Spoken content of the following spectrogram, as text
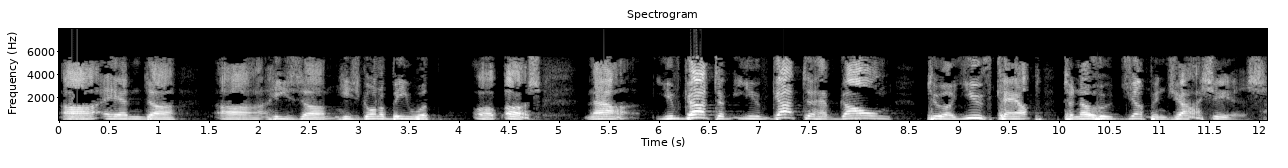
uh, and uh, uh, he's uh, he's going to be with uh, us. Now you've got to you've got to have gone to a youth camp to know who Jumping Josh is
